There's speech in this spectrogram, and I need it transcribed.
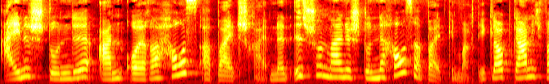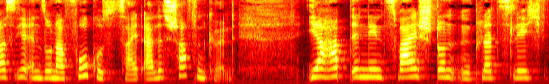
eine Stunde an eurer Hausarbeit schreiben. Dann ist schon mal eine Stunde Hausarbeit gemacht. Ihr glaubt gar nicht, was ihr in so einer Fokuszeit alles schaffen könnt. Ihr habt in den zwei Stunden plötzlich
